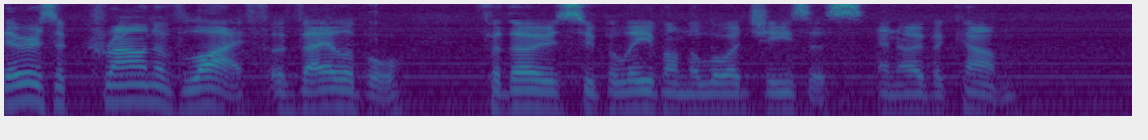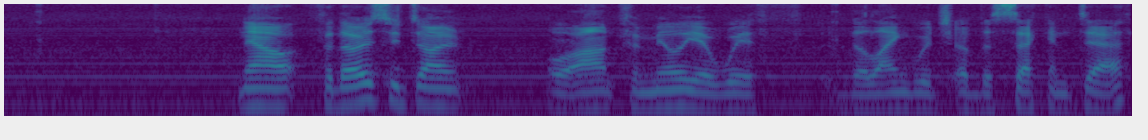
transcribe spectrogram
There is a crown of life available for those who believe on the Lord Jesus and overcome. Now, for those who don't or aren't familiar with the language of the second death,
